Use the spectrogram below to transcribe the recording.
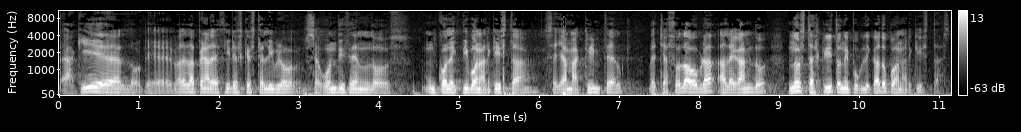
Aquí eh, lo que vale la pena decir es que este libro, según dicen los, un colectivo anarquista, se llama Krimtelk, rechazó la obra alegando no está escrito ni publicado por anarquistas.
